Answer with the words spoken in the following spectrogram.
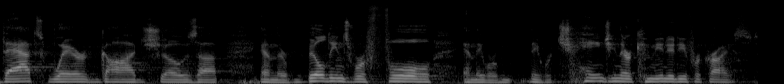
that's where God shows up. And their buildings were full, and they were, they were changing their community for Christ.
